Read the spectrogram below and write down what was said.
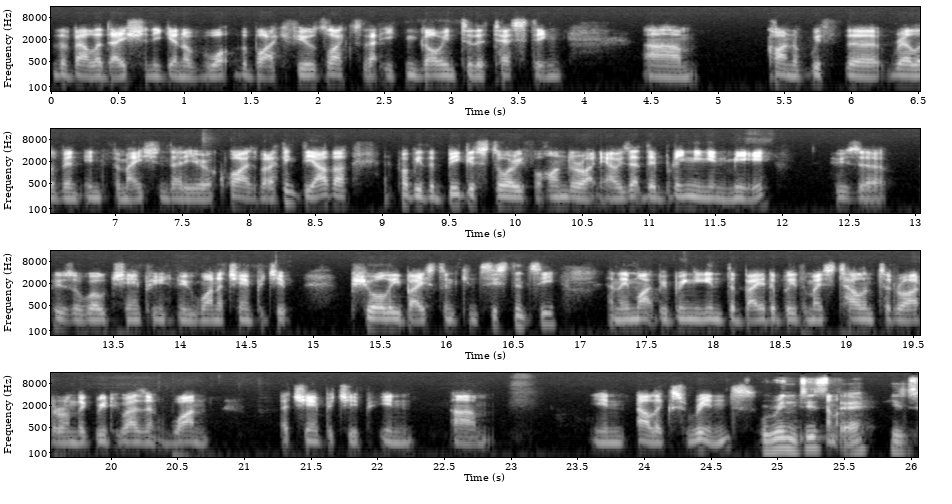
the validation again of what the bike feels like, so that he can go into the testing, um, kind of with the relevant information that he requires. But I think the other and probably the biggest story for Honda right now is that they're bringing in Mir, who's a who's a world champion who won a championship purely based on consistency, and they might be bringing in debatably the most talented rider on the grid who hasn't won a championship in um, in Alex Rins. Well, Rins is And- there. He's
